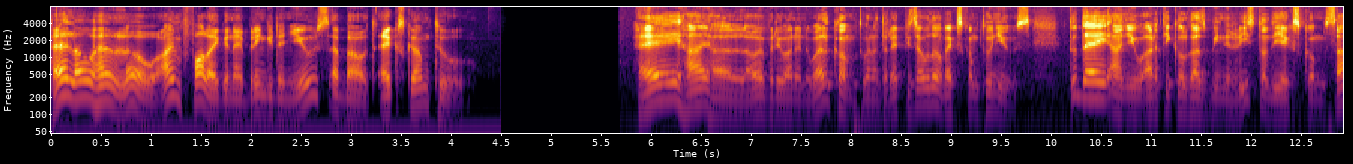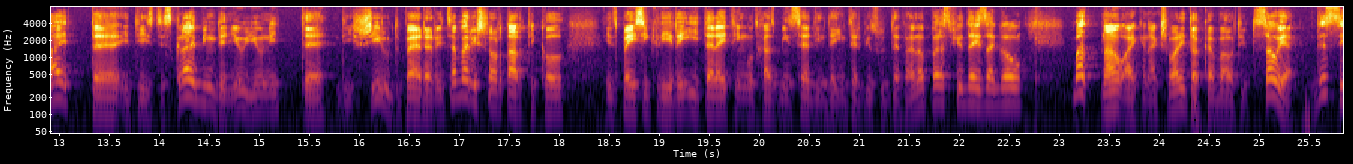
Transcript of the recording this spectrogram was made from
Hello, hello, I'm Faleg and I bring you the news about XCOM 2. Hey, hi, hello everyone and welcome to another episode of XCOM 2 News. Today a new article has been released on the XCOM site. Uh, it is describing the new unit, uh, the Shield Bearer. It's a very short article. It's basically reiterating what has been said in the interviews with developers a few days ago. But now I can actually talk about it. So yeah, this uh,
